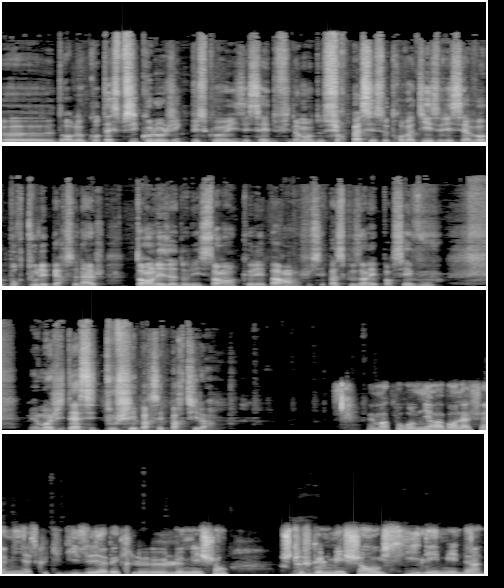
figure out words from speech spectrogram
euh, dans le contexte psychologique, puisqu'ils essayent de, finalement de surpasser ce traumatisme. Et ça vaut pour tous les personnages, tant les adolescents que les parents. Je sais pas ce que vous en avez pensé, vous, mais moi j'étais assez touché par cette partie-là. Mais moi, pour revenir avant la famille à ce que tu disais avec le, le méchant, je trouve mhm. que le méchant aussi, il est mais d'un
